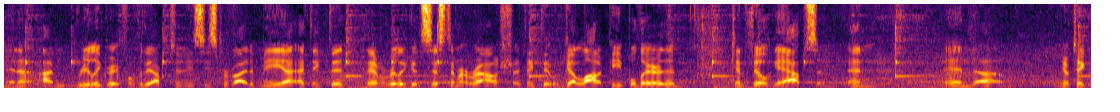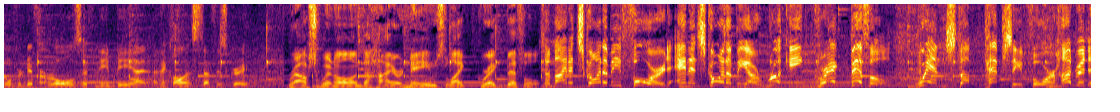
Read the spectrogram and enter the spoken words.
and uh, I'm really grateful for the opportunities he's provided me. I, I, think that they have a really good system at Roush. I think that we've got a lot of people there that can fill gaps and and and uh, you know take over different roles if need be. I, I think all that stuff is great. Roush went on to hire names like Greg Biffle. Tonight it's going to be Ford, and it's going to be a rookie. Greg Biffle wins the Pepsi 400.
